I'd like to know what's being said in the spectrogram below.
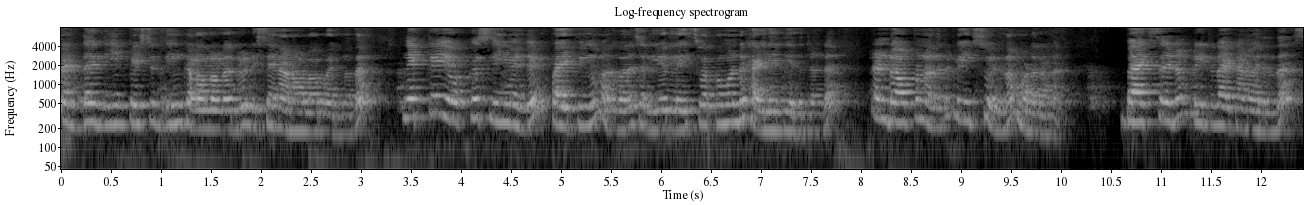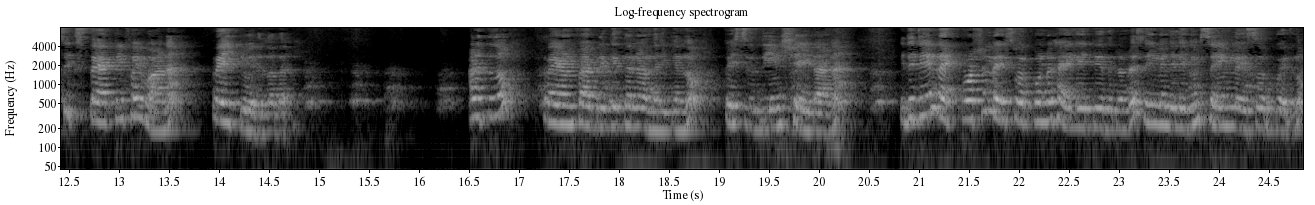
റെഡ് ഗ്രീൻ പേസ്റ്റ് ഗ്രീൻ കളറിലുള്ള ഒരു ഡിസൈനാണ് ഓൾ വരുന്നത്. നെക്ക് യോക്ക് സ്ലീവിന്റെ പൈപ്പിങ്ങും അതുപോലെ ചെറിയൊരു ലേസ് വർക്കും കൊണ്ട് ഹൈലൈറ്റ് ചെയ്തിട്ടുണ്ട്. രണ്ട് ഓപ്പൺ വന്നിട്ട് പ്ലീറ്റ്സ് വരുന്ന മോഡലാണ് ബാക്ക് സൈഡും പ്ലീറ്റഡ് ആയിട്ടാണ് വരുന്നത്. സിക്സ് തേർട്ടി ഫൈവ് ആണ് റേറ്റ് വരുന്നത്. അടുത്തതും റയോൺ ഫാബ്രിക്കിൽ തന്നെ വന്നിരിക്കുന്നു. പേസ്റ്റ് ഗ്രീൻ ആണ്. ഇതിന്റെ നെക്ക് പോർഷൻ ലേസ് വർക്ക് കൊണ്ട് ഹൈലൈറ്റ് ചെയ്തിട്ടുണ്ട്. സ്ലീവിന്റെലേക്കും സെയിം ലേസ് വർക്ക് വരുന്നു.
